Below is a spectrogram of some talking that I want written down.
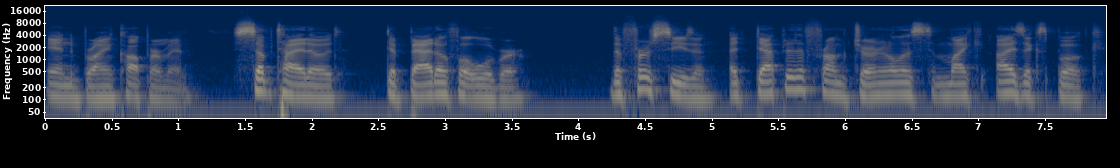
and Brian Koppelman, subtitled The Battle for Uber. The first season, adapted from journalist Mike Isaac's book,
